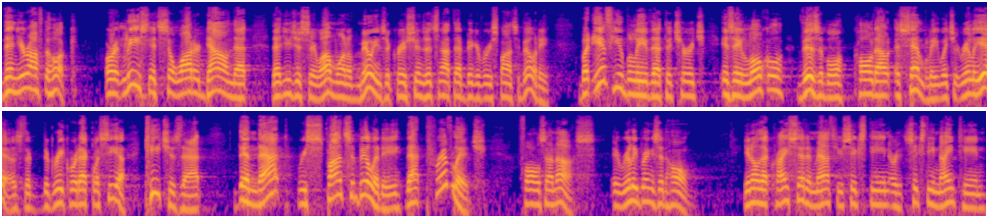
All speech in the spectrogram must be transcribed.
then you're off the hook. Or at least it's so watered down that, that you just say, well, I'm one of millions of Christians, it's not that big of a responsibility. But if you believe that the church is a local, visible, called out assembly, which it really is, the, the Greek word ecclesia teaches that, then that responsibility, that privilege falls on us. It really brings it home. You know that Christ said in Matthew 16 or 16, 19,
